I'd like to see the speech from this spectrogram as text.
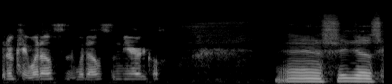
But okay, what else? What else in the article? And she just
